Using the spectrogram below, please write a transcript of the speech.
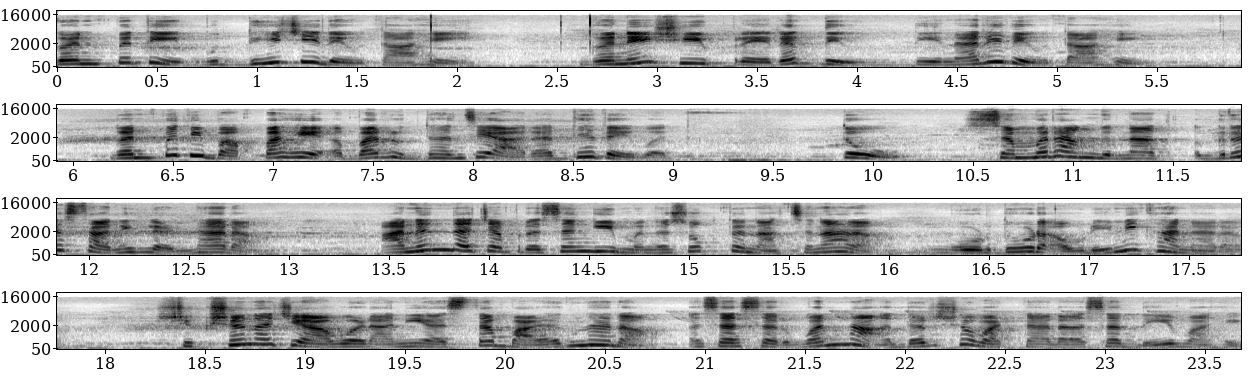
गणपती बुद्धीची देवता आहे. गणेश ही प्रेरक देव देणारी देवता आहे. गणपती बाप्पा हे अबारुद्धांचे आराध्य दैवत. तो समरांगणात अग्रस्थानी लढणारा आनंदाच्या प्रसंगी मनसोक्त नाचणारा गोडधोड आवडीने खाणारा शिक्षणाची आवड आणि आस्था बाळगणारा असा सर्वांना आदर्श वाटणारा असा देव आहे.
